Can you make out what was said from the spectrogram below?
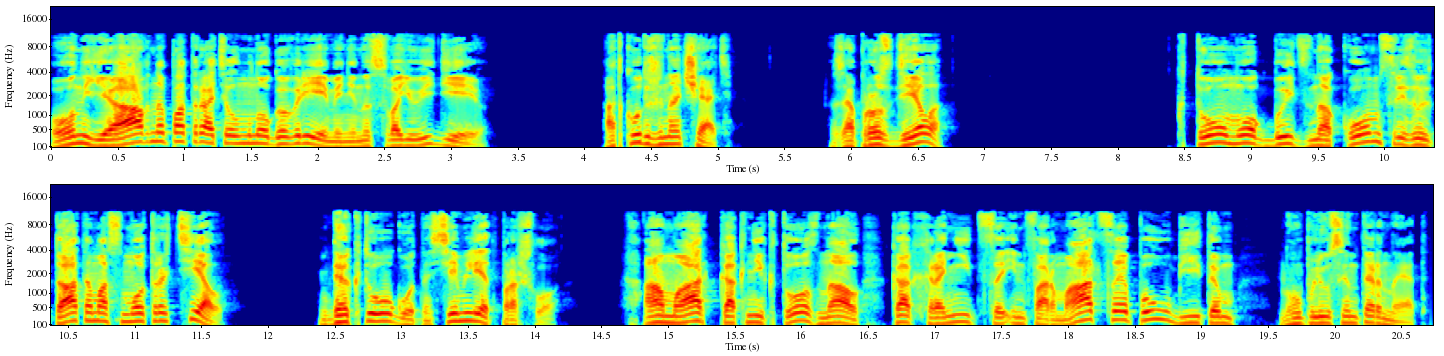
Он явно потратил много времени на свою идею. Откуда же начать? Запрос дела? Кто мог быть знаком с результатом осмотра тел? Да кто угодно, семь лет прошло. А Марк, как никто, знал, как хранится информация по убитым, ну плюс интернет.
